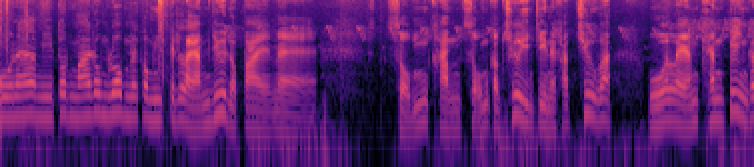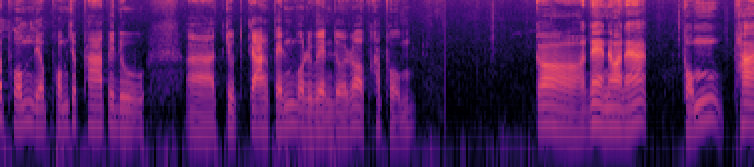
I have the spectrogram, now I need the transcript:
ๆนะมีต้นไม้ร่มๆแล้วก็มีเป็นแหลมยื่นออกไปแหมสมคำสมกับชื่อจริงๆนะครับ ชื่อว่าหัวแหลมแคมปิ้งครับผม เดี๋ยวผมจะพาไปดูจุดกลางเต็นท์บริเวณโดยรอบครับผม ก็แน่นอนนะ ผมพา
